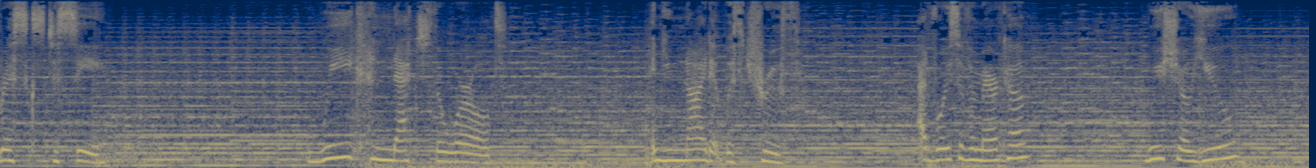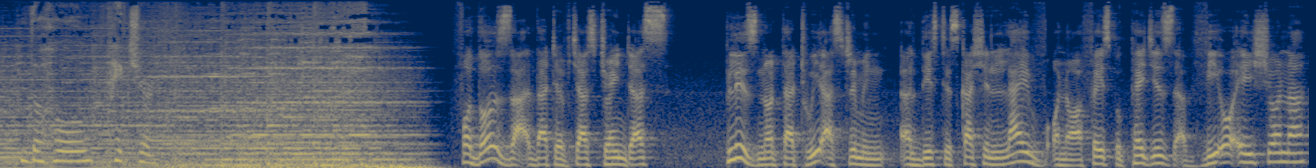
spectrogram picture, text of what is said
risks to see. We connect the world and unite it with truth. At Voice of America, we show you the whole picture. For those that have just joined us, please note that we are streaming uh, this discussion live on our Facebook pages VOA Shona,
